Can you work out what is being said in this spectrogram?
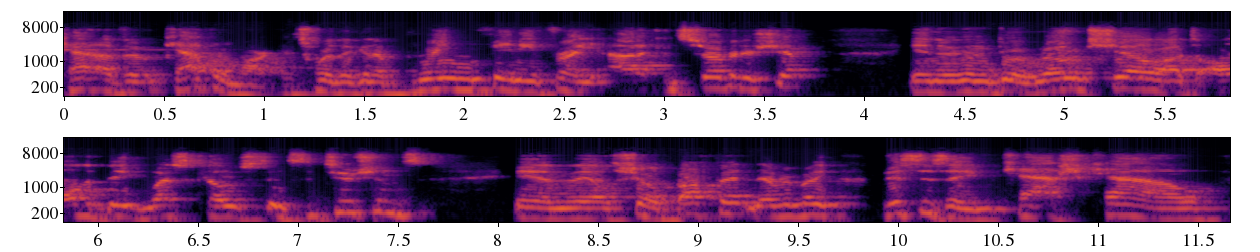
ca- of the capital markets, where they're going to bring Fannie and Freddie out of conservatorship, and they're going to do a road show out to all the big West Coast institutions, and they'll show Buffett and everybody. This is a cash cow,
